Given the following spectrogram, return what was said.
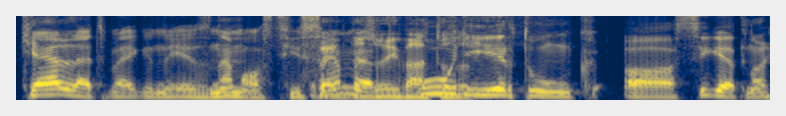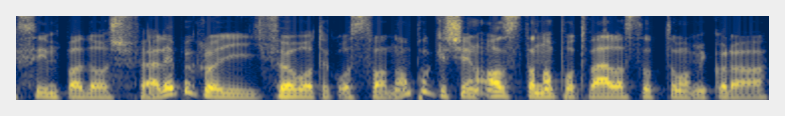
kellett megnéznem, azt hiszem, Rendezői mert változat. úgy írtunk a Sziget nagy színpados fellépőkről, hogy így föl voltak osztva a napok, és én azt a napot választottam, amikor a,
